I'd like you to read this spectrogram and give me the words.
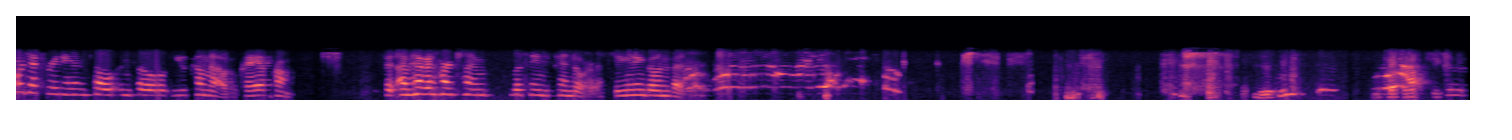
more decorating until until you come out, okay? I promise. But I'm having a hard time listening to Pandora, so you need to go in the bedroom. Excuse me? Okay, now you can-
